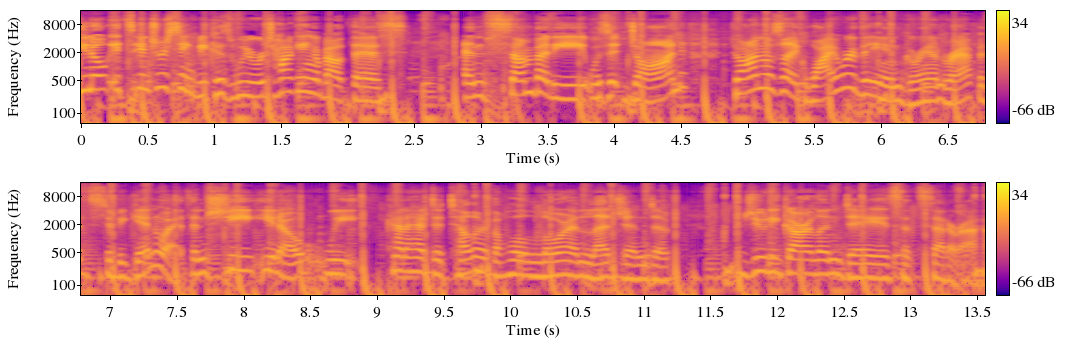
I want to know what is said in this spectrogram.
You know, it's interesting because we were talking about this, and somebody was it Dawn? Dawn was like, "Why were they in Grand Rapids to begin with?" And she, you know, we kind of had to tell her the whole lore and legend of Judy Garland days, etc.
